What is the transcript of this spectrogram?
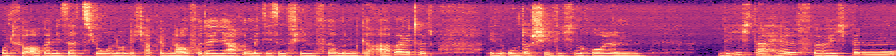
und für Organisationen. Und ich habe im Laufe der Jahre mit diesen vielen Firmen gearbeitet in unterschiedlichen Rollen. Wie ich da helfe, ich bin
